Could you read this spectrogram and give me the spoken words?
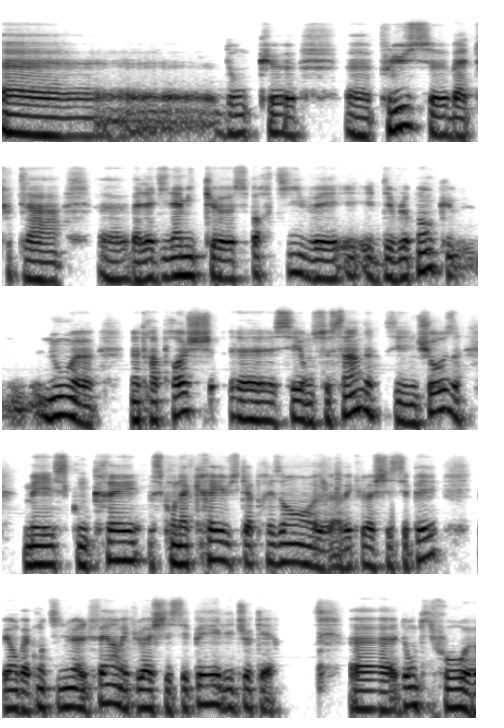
Euh, donc, euh, plus bah, toute la, euh, bah, dynamique sportive et, de développement nous, euh, notre approche, c'est on se scinde, c'est une chose, mais ce qu'on crée, ce qu'on a créé jusqu'à présent avec le HCCP, ben on va continuer à le faire avec le HCCP et les jokers. Donc il faut,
